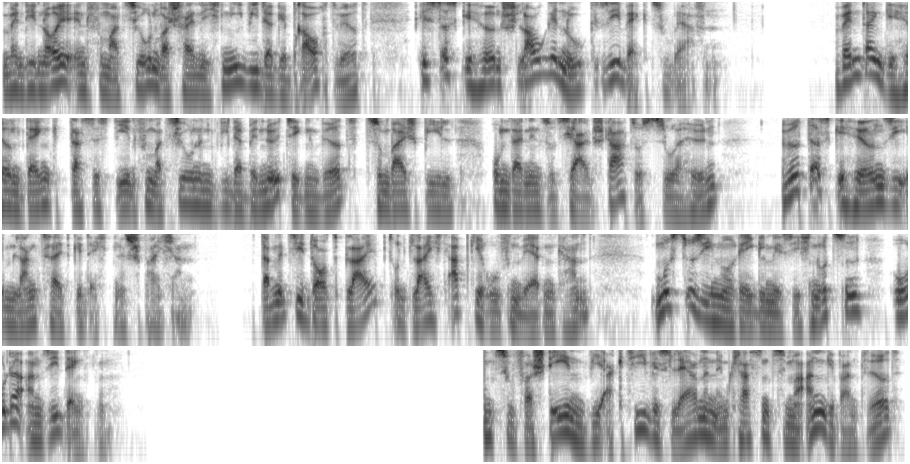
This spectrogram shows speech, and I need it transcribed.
Wenn die neue Information wahrscheinlich nie wieder gebraucht wird, ist das Gehirn schlau genug, sie wegzuwerfen. Wenn dein Gehirn denkt, dass es die Informationen wieder benötigen wird, zum Beispiel um deinen sozialen Status zu erhöhen, wird das Gehirn sie im Langzeitgedächtnis speichern. Damit sie dort bleibt und leicht abgerufen werden kann, musst du sie nur regelmäßig nutzen oder an sie denken. Um zu verstehen, wie aktives Lernen im Klassenzimmer angewandt wird,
